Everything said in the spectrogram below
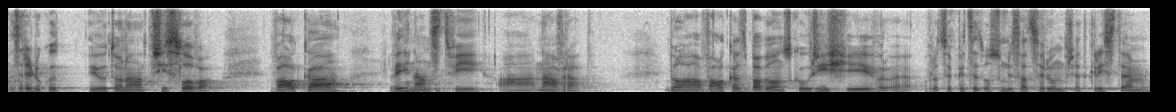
Zredukuju to na tři slova. Válka, vyhnanství a návrat. Byla válka s babylonskou říší v roce 587 před Kristem.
